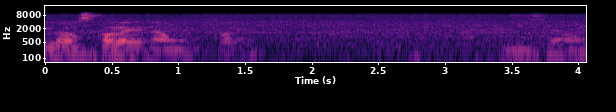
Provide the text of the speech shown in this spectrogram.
লস করাই না মনে করে। নিচে আমার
